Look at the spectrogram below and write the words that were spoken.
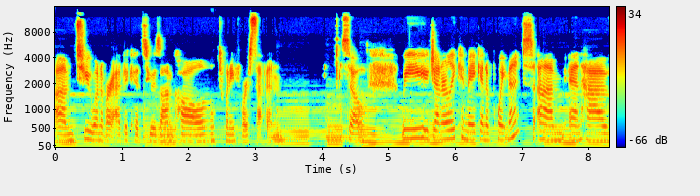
um, to one of our advocates who is on call 24 7. So we generally can make an appointment um, and have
